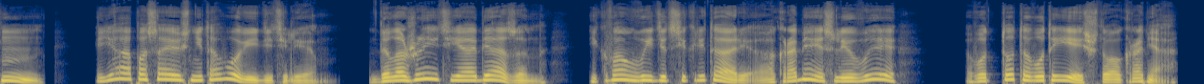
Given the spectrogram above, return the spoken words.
Хм, я опасаюсь не того, видите ли. Доложить я обязан, и к вам выйдет секретарь, окромя, если вы... Вот то-то вот и есть, что окромя.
